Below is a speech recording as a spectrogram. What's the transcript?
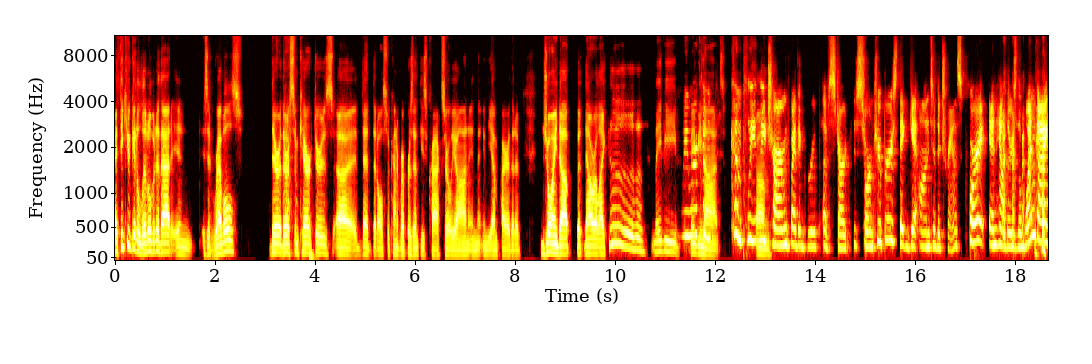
I think you get a little bit of that in is it Rebels there there are some characters uh, that that also kind of represent these cracks early on in the, in the empire that have joined up but now are like maybe we were maybe com- not. completely um, charmed by the group of star stormtroopers that get onto the transport and how there's the one guy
